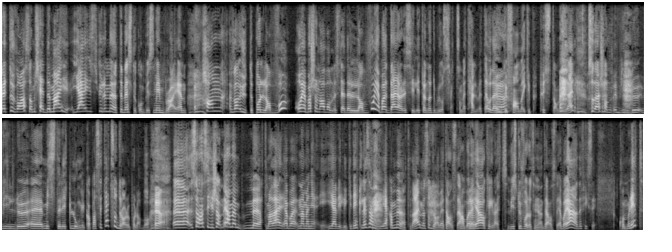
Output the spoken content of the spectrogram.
Vet du hva som skjedde meg? Jeg skulle møte bestekompisen min Brian. Han var ute på lavvo, og jeg bare sånn av alle steder lavvo. Der er det sild i tønne. Du blir jo svett som et helvete, og det er jo ikke faen meg ikke pusteanlegg der. Så det er sånn, vil du, vil du eh, miste litt lungekapasitet, så drar du på lavvo. Ja. Eh, så han sier sånn, ja, men møt meg der. Jeg bare, nei, men jeg, jeg vil ikke dit, liksom. Jeg kan møte deg, men så drar vi et annet sted. Han bare, ja, ok, greit. Hvis du får oss inn et annet sted. Jeg bare, ja, ja, det fikser vi. Kommer dit.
